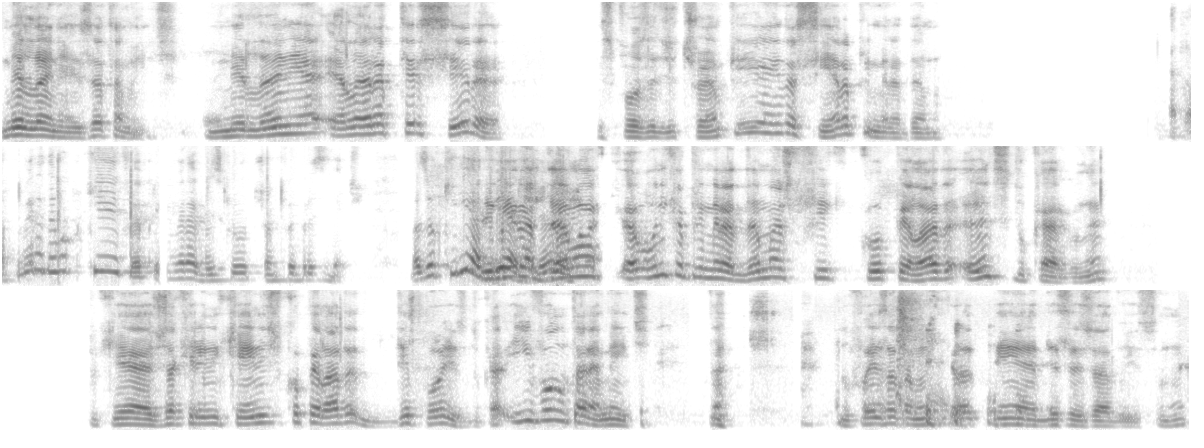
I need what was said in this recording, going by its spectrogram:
Melania, exatamente. Melania, ela era a terceira esposa de Trump e ainda assim era a primeira dama. A primeira dama porque foi a primeira vez que o Trump foi presidente. Mas eu queria primeira ver a dama, a única primeira dama acho que ficou pelada antes do cargo, né? Porque a Jacqueline Kennedy ficou pelada depois do cargo, involuntariamente. Não foi exatamente que ela tenha desejado isso, né?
